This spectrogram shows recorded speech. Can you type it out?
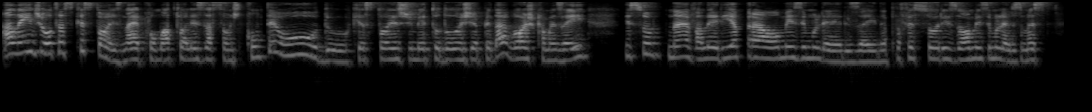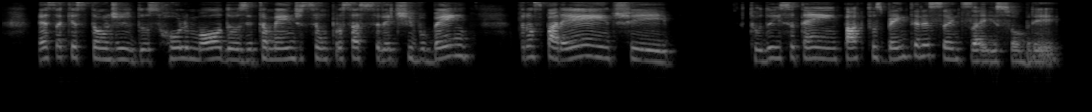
Além de outras questões, né, como atualização de conteúdo, questões de metodologia pedagógica, mas aí isso, né, valeria para homens e mulheres aí, né, professores homens e mulheres, mas essa questão de dos role models e também de ser um processo seletivo bem transparente. Tudo isso tem impactos bem interessantes aí sobre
